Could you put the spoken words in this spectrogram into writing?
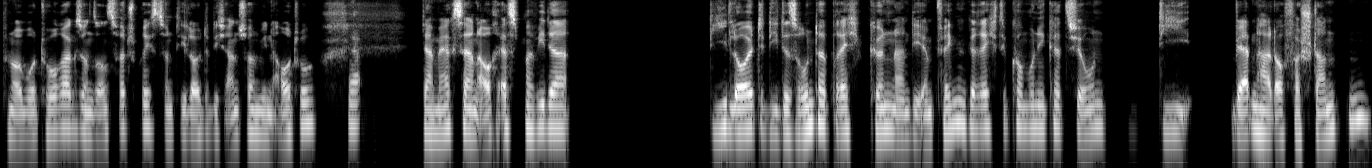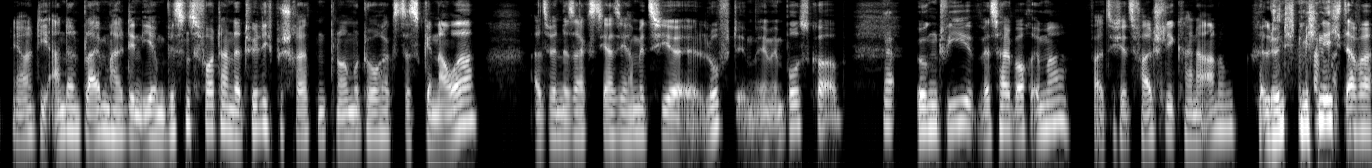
Pneumothorax und sonst was sprichst und die Leute dich anschauen wie ein Auto. Ja. Da merkst du dann auch erstmal wieder, die Leute, die das runterbrechen können an die empfängergerechte Kommunikation, die werden halt auch verstanden. Ja, die anderen bleiben halt in ihrem Wissensvorteil. Natürlich beschreibt ein Pneumothorax das genauer, als wenn du sagst, ja, sie haben jetzt hier äh, Luft im, im, im Brustkorb. Ja. Irgendwie, weshalb auch immer. Falls ich jetzt falsch liege, keine Ahnung, lüncht mich nicht, aber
